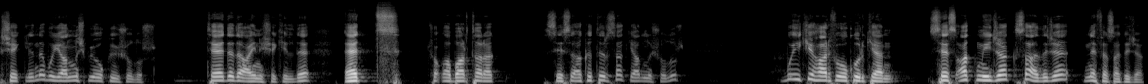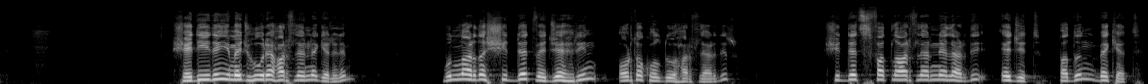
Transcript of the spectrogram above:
şeklinde bu yanlış bir okuyuş olur. T'de de aynı şekilde et çok abartarak sesi akıtırsak yanlış olur. Bu iki harfi okurken ses akmayacak, sadece nefes akacak. Şedide-i meçhure harflerine gelelim. Bunlar da şiddet ve cehrin ortak olduğu harflerdir. Şiddet sıfatlı harfler nelerdi? Ecit, kadın, beket.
